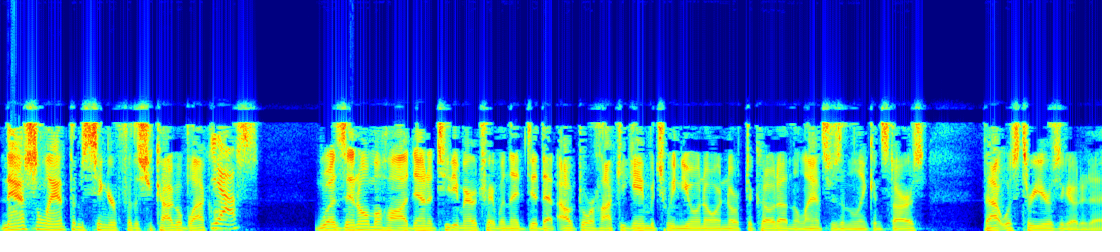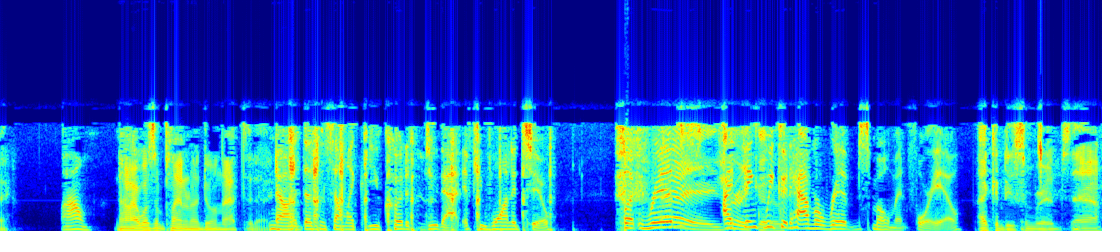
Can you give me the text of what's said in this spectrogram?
national anthem singer for the Chicago Blackhawks, Yeah. Was in Omaha down at TD Ameritrade when they did that outdoor hockey game between UNO and North Dakota and the Lancers and the Lincoln Stars. That was three years ago today. Wow. No, I wasn't planning on doing that today. No, it doesn't sound like you could do that if you wanted to. But ribs, Hey, sure I think we could've. could have a ribs moment for you. I could do some ribs. Yeah.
